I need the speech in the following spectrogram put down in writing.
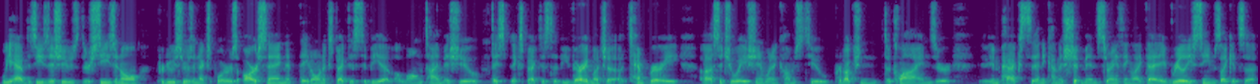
we have disease issues. They're seasonal. Producers and exporters are saying that they don't expect this to be a, a long time issue. They expect this to be very much a, a temporary uh, situation when it comes to production declines or impacts to any kind of shipments or anything like that. It really seems like it's a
